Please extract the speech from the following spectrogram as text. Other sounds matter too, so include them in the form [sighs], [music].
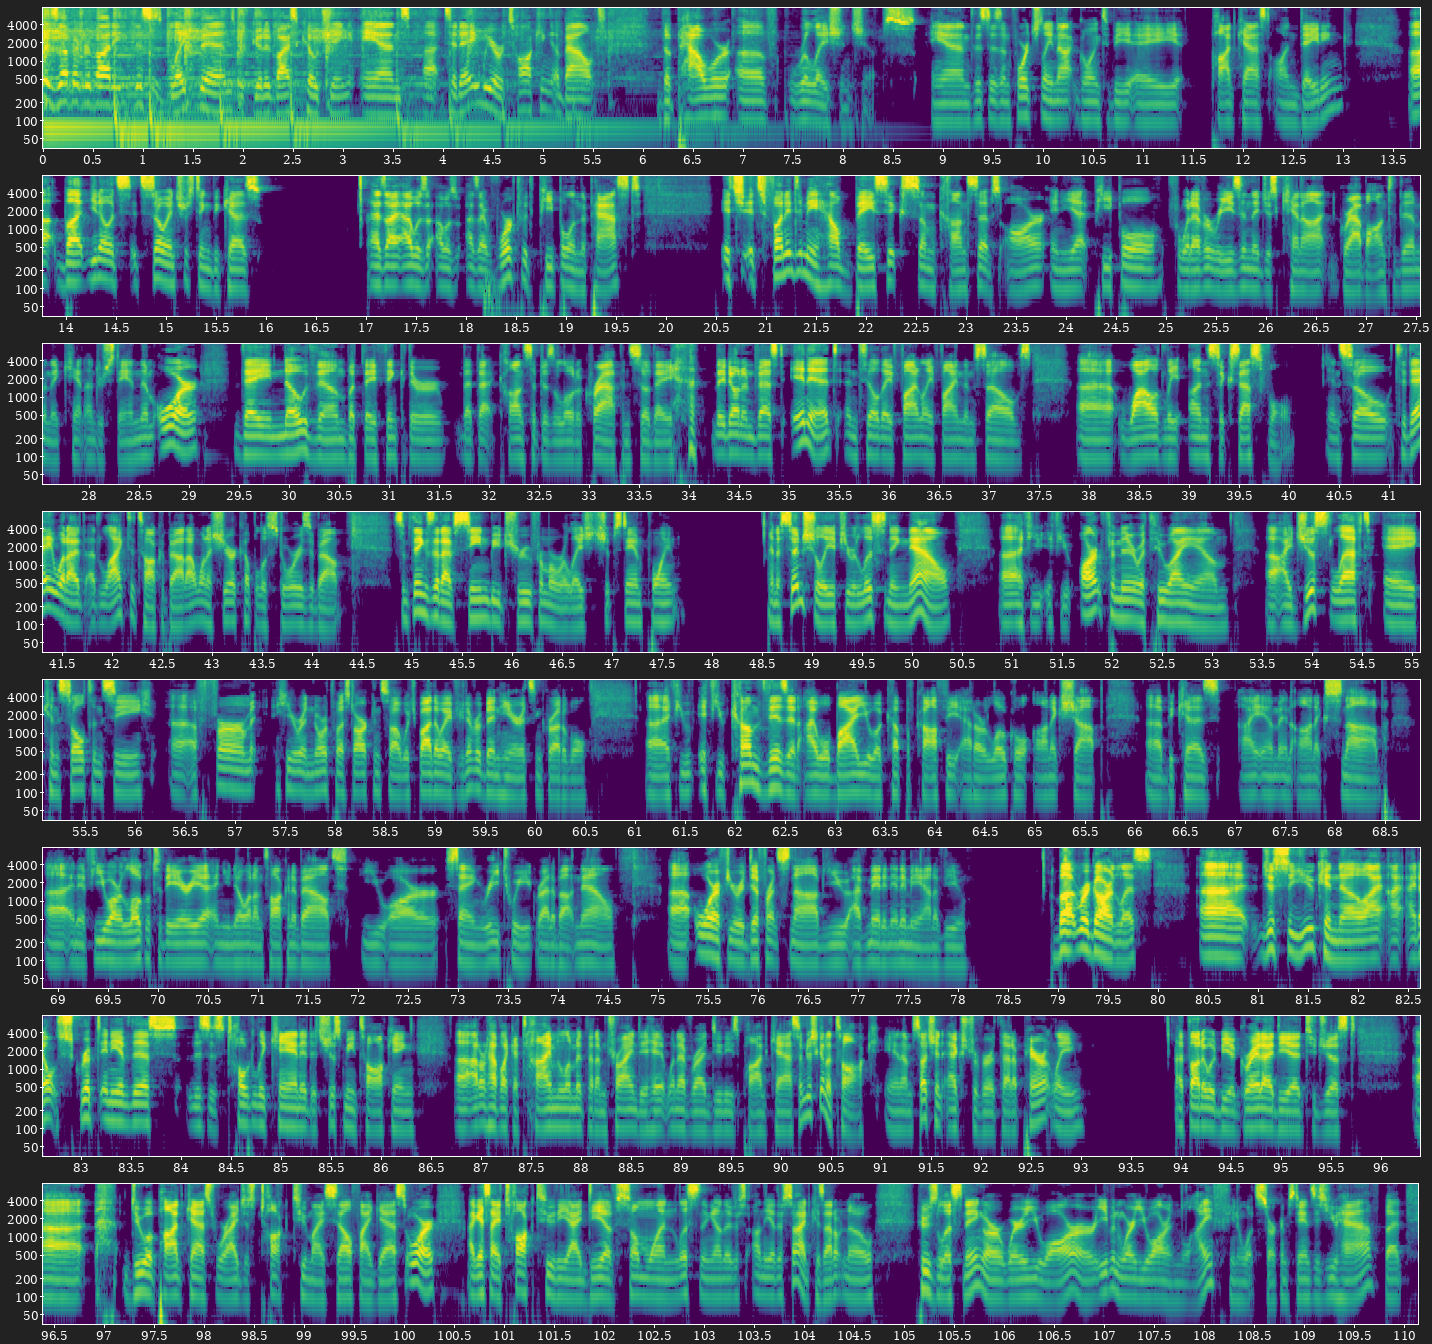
What is up, everybody? This is Blake Benz with Good Advice Coaching, and uh, today we are talking about the power of relationships. And this is unfortunately not going to be a podcast on dating, uh, but you know it's it's so interesting because as I, I was I was as I've worked with people in the past it's it's funny to me how basic some concepts are and yet people for whatever reason they just cannot grab onto them and they can't understand them or they know them but they think they're that that concept is a load of crap and so they [laughs] they don't invest in it until they finally find themselves uh, wildly unsuccessful. And so today what I'd, I'd like to talk about i want to share a couple of stories about some things that i've seen be true from a relationship standpoint and essentially, if you're listening now, uh, if you if you aren't familiar with who I am, uh, I just left a consultancy, uh, a firm here in Northwest Arkansas. Which, by the way, if you've never been here, it's incredible. Uh, if you if you come visit, I will buy you a cup of coffee at our local Onyx shop uh, because I am an Onyx snob. Uh, and if you are local to the area and you know what I'm talking about, you are saying retweet right about now. or if you're a different snob, you I've made an enemy out of you but regardless, uh, just so you can know, I, I, don't script any of this. This is totally candid. It's just me talking. Uh, I don't have like a time limit that I'm trying to hit whenever I do these podcasts. I'm just going to talk. And I'm such an extrovert that apparently I thought it would be a great idea to just uh, [laughs] do a podcast where I just talk to myself, I guess, or I guess I talk to the idea of someone listening on the on the other side because I don't know who's listening or where you are or even where you are in life, you know, what circumstances you have, but.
